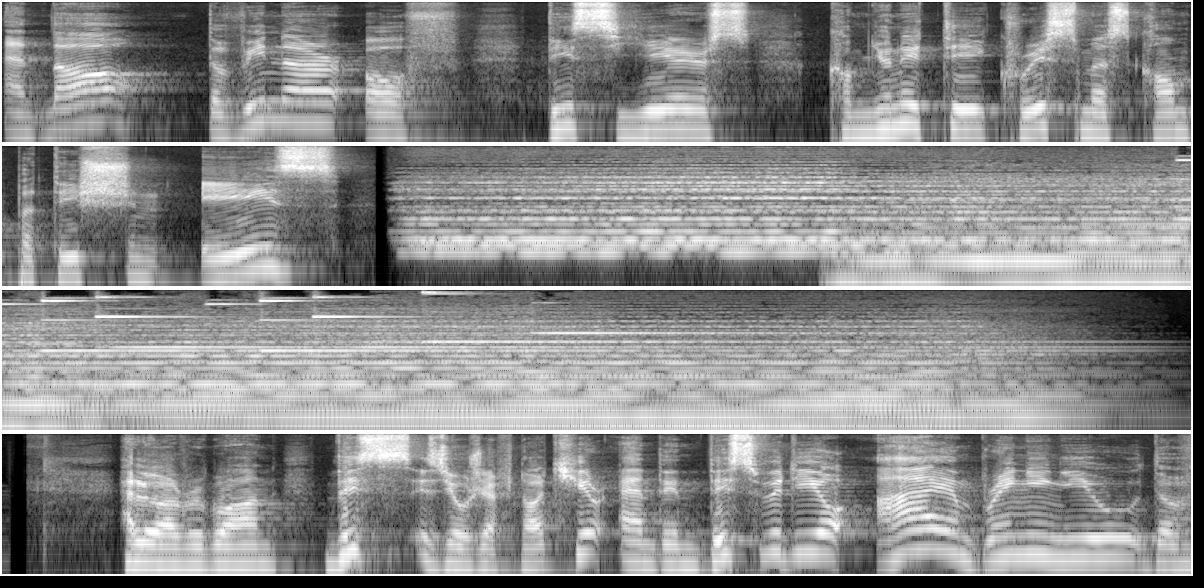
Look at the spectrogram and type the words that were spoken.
And now the winner of this year's community Christmas competition is Hello everyone, this is Josef Nagy here and in this video I am bringing you the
